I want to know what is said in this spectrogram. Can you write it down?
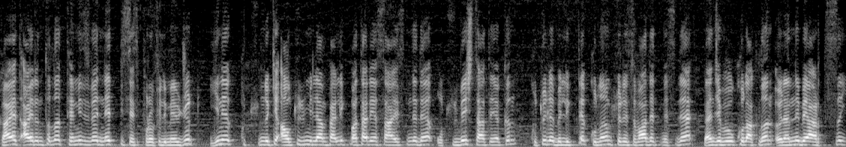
gayet ayrıntılı, temiz ve net bir ses profili mevcut. Yine kutusundaki 600 mAh'lik batarya sayesinde de 35 saate yakın kutuyla birlikte kullanım süresi vaat etmesi de bence bu kulaklığın önemli bir artısı.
